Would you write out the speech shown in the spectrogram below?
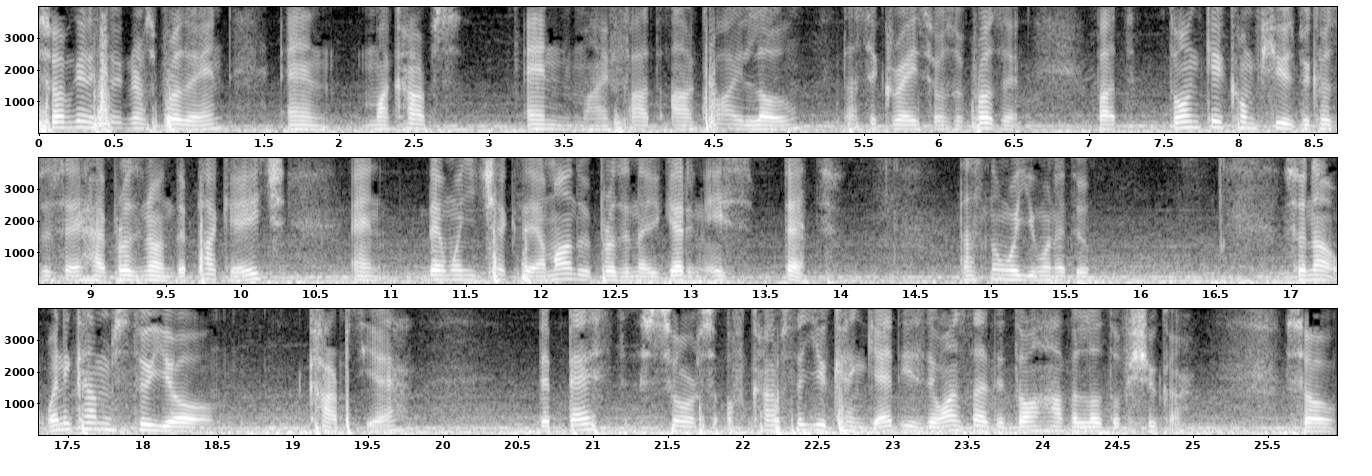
so I'm getting 30 grams of protein, and my carbs and my fat are quite low. That's a great source of protein. But don't get confused because they say high protein on the package, and then when you check the amount of protein that you're getting is that. That's not what you want to do. So now, when it comes to your carbs, yeah, the best source of carbs that you can get is the ones that they don't have a lot of sugar. So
